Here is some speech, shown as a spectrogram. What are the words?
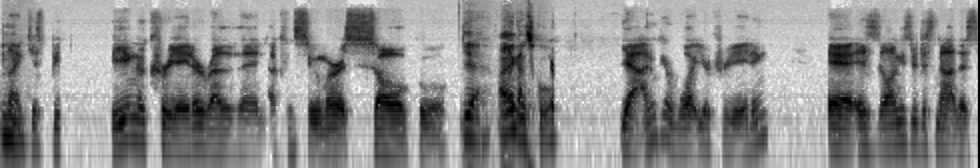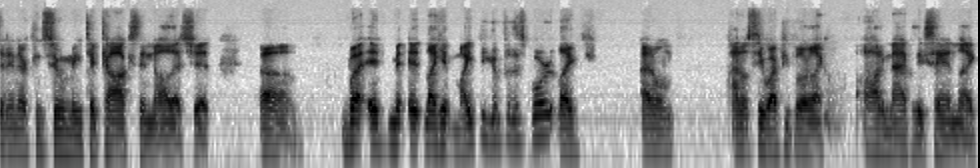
Mhm. like just be, being a creator rather than a consumer is so cool. Yeah, I think Like, that's cool. Yeah, I don't care what you're creating, eh, as long as you're just not that sitting there consuming TikToks and all that shit. Um, but it, it like it might be good for the sport. Like, I don't, I don't see why people are like automatically saying like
